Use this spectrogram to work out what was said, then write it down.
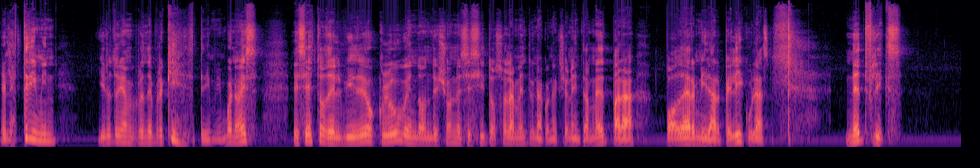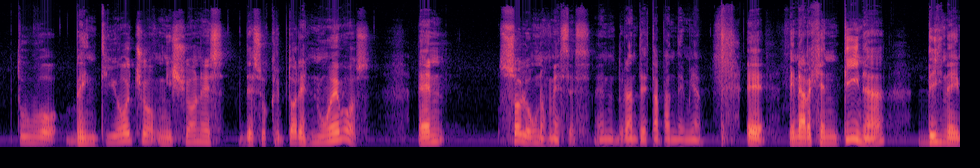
el streaming, y el otro día me pregunté, ¿pero qué es streaming? Bueno, es es esto del videoclub en donde yo necesito solamente una conexión a internet para poder mirar películas. Netflix tuvo 28 millones de suscriptores nuevos en solo unos meses durante esta pandemia. Eh, en Argentina, Disney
